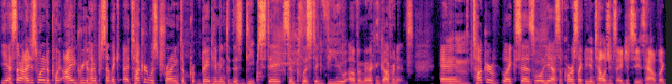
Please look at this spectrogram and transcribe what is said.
Yeah, sorry. I just wanted to point. I agree 100. percent Like uh, Tucker was trying to pr- bait him into this deep state, simplistic view of American governance, and mm-hmm. Tucker like says, "Well, yes, of course. Like the intelligence agencies have like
